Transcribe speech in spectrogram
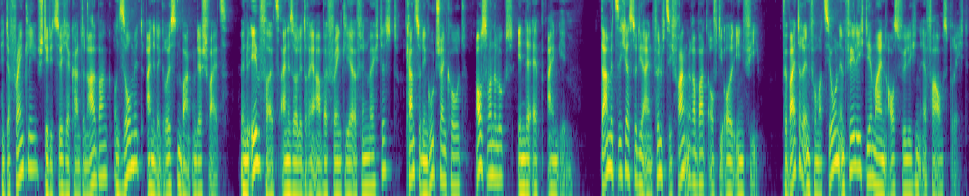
Hinter Frankly steht die Zürcher Kantonalbank und somit eine der größten Banken der Schweiz. Wenn du ebenfalls eine Säule 3a bei Frankly eröffnen möchtest, kannst du den Gutscheincode Auswanderlux in der App eingeben. Damit sicherst du dir einen 50 Franken Rabatt auf die All-In-Fee. Für weitere Informationen empfehle ich dir meinen ausführlichen Erfahrungsbericht.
